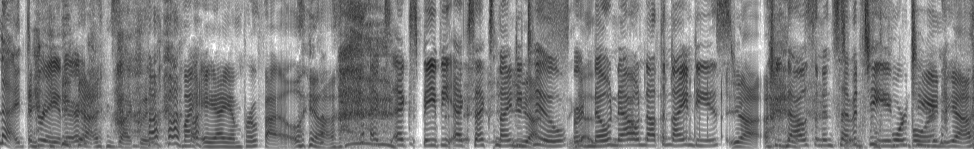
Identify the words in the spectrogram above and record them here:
ninth grader yeah, exactly. My AIM profile. Yeah. XX baby XX92 Yes, or yes. no now not the 90s. Yeah. 2017 14, born. yeah.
